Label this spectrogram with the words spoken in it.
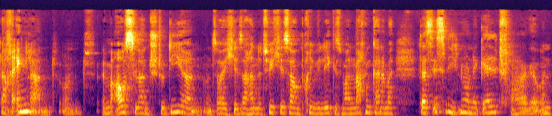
nach England und im Ausland studieren und solche Sachen. Natürlich ist auch ein Privileg, was man machen kann, aber das ist nicht nur eine Geldfrage. Und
